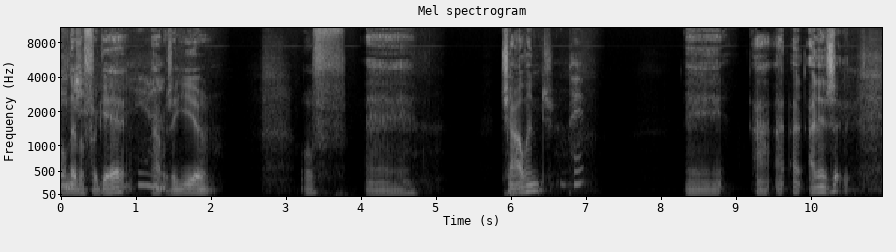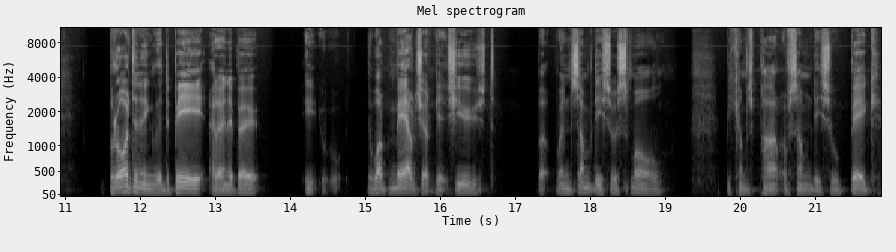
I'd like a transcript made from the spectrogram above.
I'll never forget. Yeah. That was a year of uh, challenge. Okay. Uh, I, I, and it's broadening the debate around about the word merger gets used, but when somebody so small becomes part of somebody so big,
